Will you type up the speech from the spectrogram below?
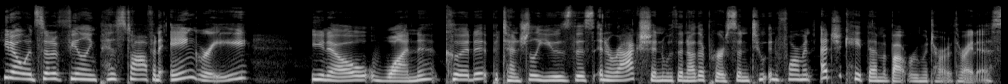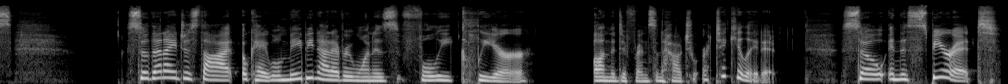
you know, instead of feeling pissed off and angry, you know, one could potentially use this interaction with another person to inform and educate them about rheumatoid arthritis. So then I just thought, okay, well, maybe not everyone is fully clear on the difference and how to articulate it. So, in the spirit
